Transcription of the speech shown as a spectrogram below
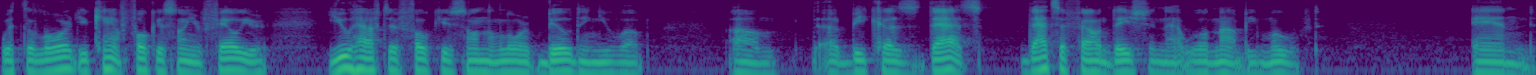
with the Lord. You can't focus on your failure. You have to focus on the Lord building you up, um, uh, because that's that's a foundation that will not be moved. And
